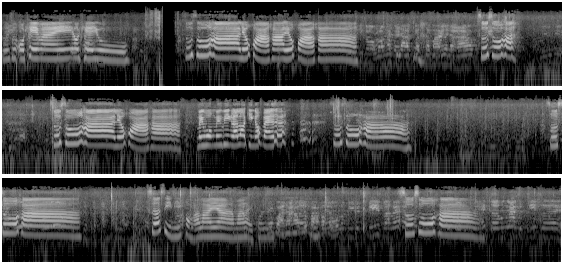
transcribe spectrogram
สู้ๆโอเคไหมโอเคอยู่ สู้ๆค่ะเลี้ยวขวาค่ะเลี้ยวขวาค่ะสู้ๆค่ะสู้ๆค่ะเลี้ยวขวาค่ะ ไม่วงไม่วิ่งแล้วรอกินกาแฟใช่ไหมสู้ๆค่ะสู้ๆค่ะ เสื้อสีนี้ของอะไรอะ มาหลายคนเลเลี้ยวขวานะครับเลี้ยวขวาครับผม สู้ๆค่ะ ให้เติมข้างล่างเป็นจี๊ดเลย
